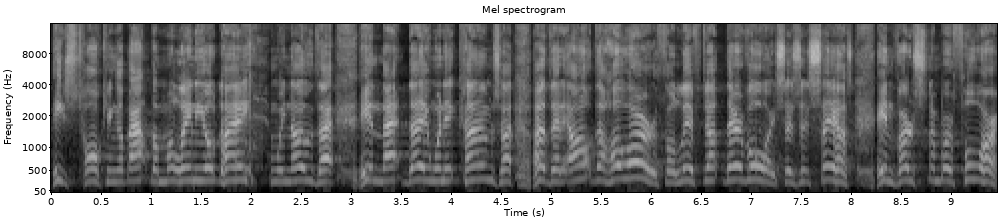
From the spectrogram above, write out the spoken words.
He's talking about the millennial day. We know that in that day when it comes, uh, uh, that all the whole earth will lift up their voice, as it says in verse number four,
